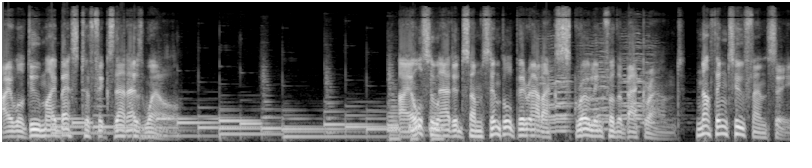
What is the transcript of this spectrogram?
I will do my best to fix that as well. I also added some simple parallax scrolling for the background. Nothing too fancy.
